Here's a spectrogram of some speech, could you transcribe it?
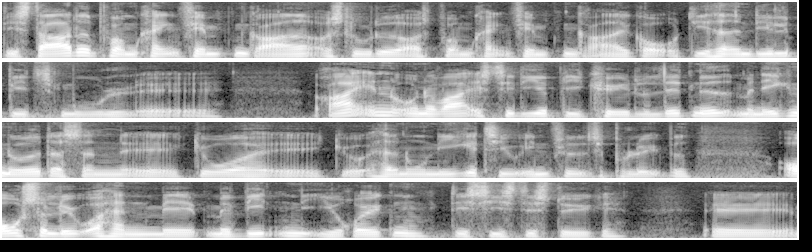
det startede på omkring 15 grader og sluttede også på omkring 15 grader i går. De havde en lille bit smule øh, regn undervejs til lige at blive kølet lidt ned, men ikke noget, der sådan, øh, gjorde, øh, gjorde, havde nogen negativ indflydelse på løbet. Og så løber han med, med vinden i ryggen det sidste stykke. Øh,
